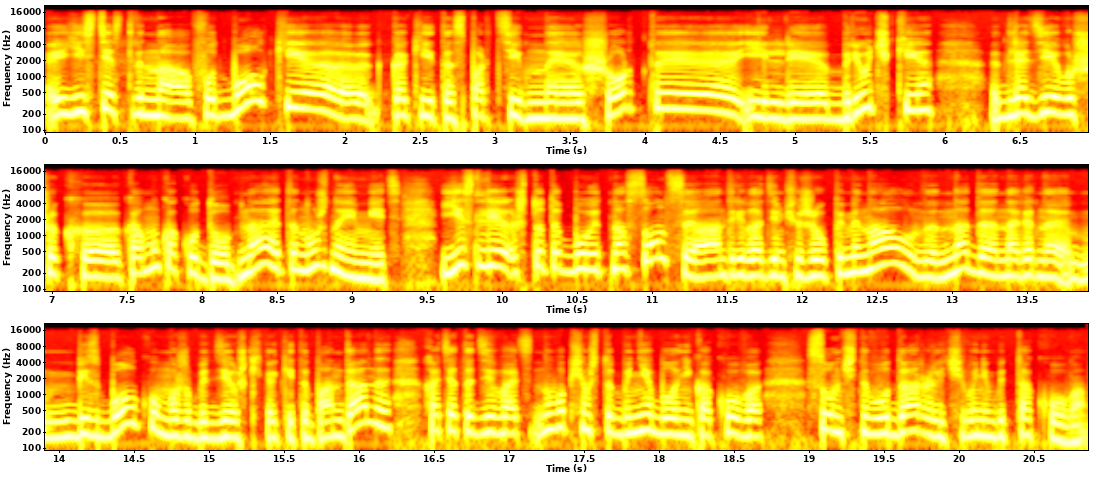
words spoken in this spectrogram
Естественно, футболки, какие-то спортивные шорты или брючки для девушек, кому как удобно, это нужно иметь. Если что-то будет на солнце, Андрей Владимирович уже упоминал, надо, наверное, бейсболку, может быть, девушки какие-то банданы хотят одевать, ну, в общем, чтобы не было никакого солнечного удара или чего-нибудь такого.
